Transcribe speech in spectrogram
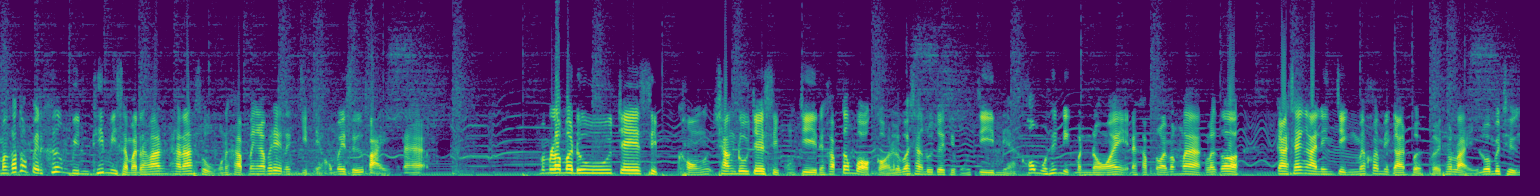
มันก็ต้องเป็นเครื่องบินที่มีสมรรถนะสูงนะครับไม่งั้นประเทศอังกฤษเนี่ยเขาไม่ซื้อไปนะฮะ เรามาดู J10 ของชังดู J10 ของจีนนะครับต้องบอกก่อนเลยว่าชังดู J10 ของจีนเนี่ยข้อมูลเทคนิคมันน้อยนะครับน้อยมากๆ แล้วก็การใช้งานจริง ๆ ไม่ค่อยมีการเปิดเผยเท่าไหร่รวมไปถึง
